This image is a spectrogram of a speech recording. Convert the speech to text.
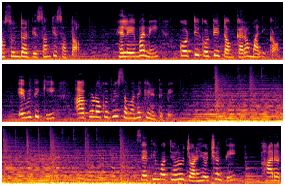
ଅସୁନ୍ଦର ଦିଶନ୍ତି ସତ। ହେଲେ ଏମାନେ କୋଟି କୋଟି ଟଙ୍କାର ମାଲିକ। ଏମିତିକି ଆପଣଙ୍କୁ ବି ସେମାନେ କିଣିଦେବେ। ସେଥିମଧ୍ୟରୁ ଜଣେ ହେଉଛନ୍ତି ଭାରତ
